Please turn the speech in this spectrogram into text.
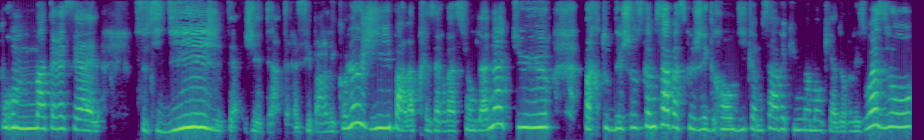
pour m'intéresser à elle. Ceci dit, j'ai été intéressée par l'écologie, par la préservation de la nature, par toutes des choses comme ça, parce que j'ai grandi comme ça avec une maman qui adore les oiseaux.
